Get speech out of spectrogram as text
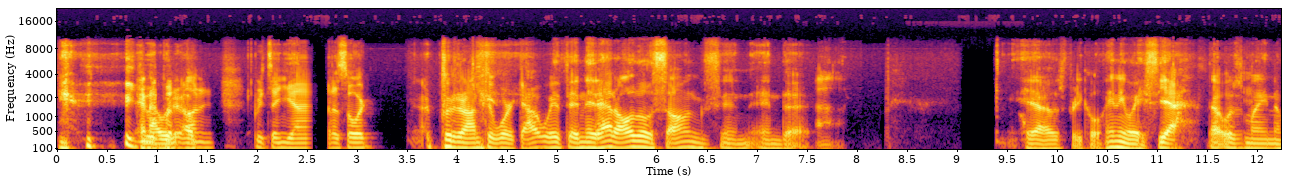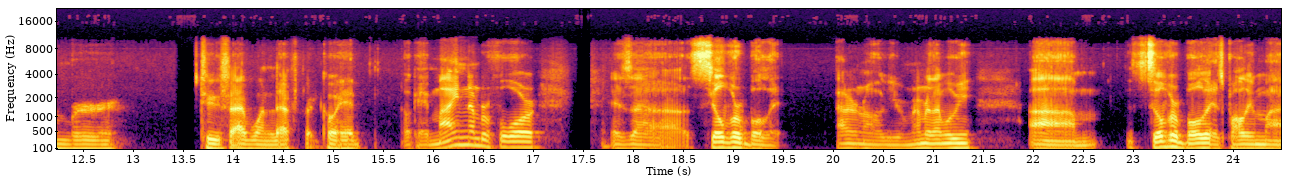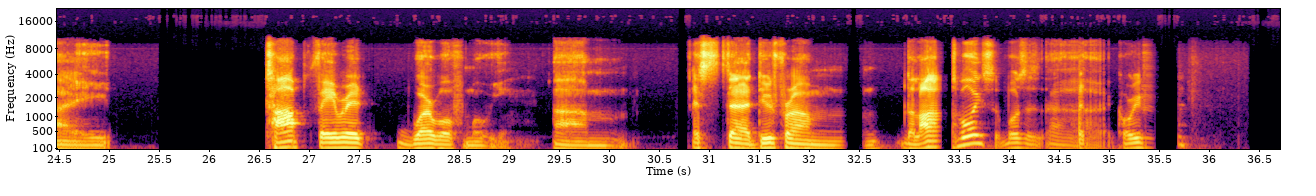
and would I put would- it on and pretend you had a sword. I put it on to work out with, and it had all those songs and and uh, Ah. yeah, it was pretty cool. Anyways, yeah, that was my number two. So I have one left, but go ahead. Okay, my number four is uh Silver Bullet. I don't know if you remember that movie. Um Silver Bullet is probably my top favorite werewolf movie. Um it's the dude from the Lost Boys. What was it? Uh Corey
